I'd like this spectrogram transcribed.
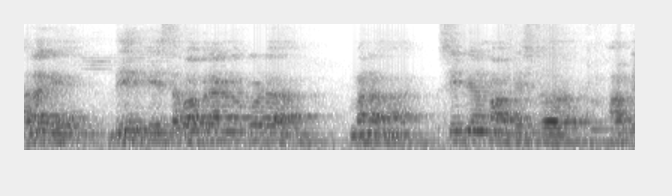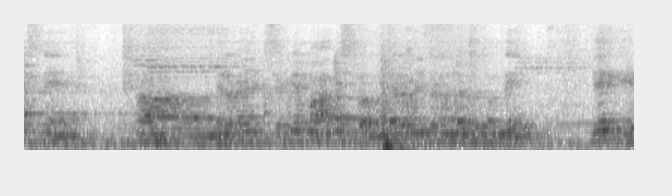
అలాగే దీనికి సభా ప్రాంగణం కూడా మన సిపిఎం ఆఫీస్ ఆఫీస్ని నిర్వహి నిర్వహించి సిపిఎం ఆఫీస్లో నిర్వహించడం జరుగుతుంది. దీనికి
